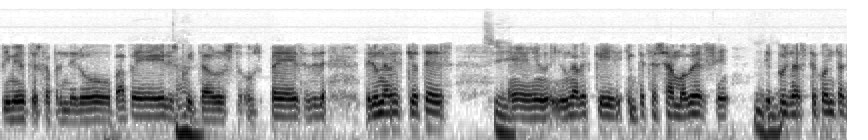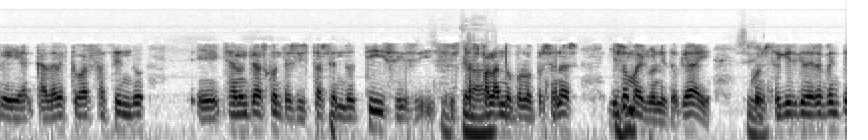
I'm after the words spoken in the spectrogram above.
primeiro tens que aprender o papel, claro. escoitar os, os pés, etc. Pero unha vez que o tes, sí. eh, unha vez que empezas a moverse, uh -huh. depois daste conta que cada vez que vas facendo eh, xa non te das conta se si estás sendo ti, se, si, se si estás claro. falando polo personas, e iso é uh -huh. máis bonito que hai, sí. conseguir que de repente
